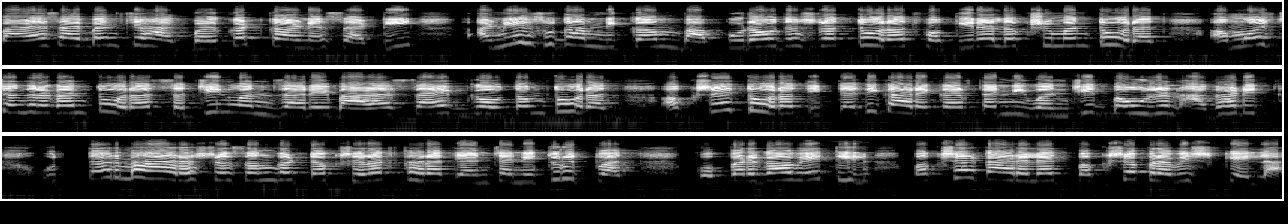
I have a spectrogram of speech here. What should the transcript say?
बाळासाहेबांचे हात बळकट करण्यासाठी अनिल सुदाम निकम बापूराव दशरथ थोरत फकीरा लक्ष्मण थोरत अमोल चंद्रकांत थोरत सचिन वंजारे बाळासाहेब गौतम थोरत अक्षय थोरत इत्यादी कार्यकर्त्यांनी वंचित बहुजन आघाडीत उत्तर महाराष्ट्र संघटक शरद खरत यांच्या नेतृत्वात कोपरगाव येथील पक्ष कार्यालयात पक्ष प्रवेश केला.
